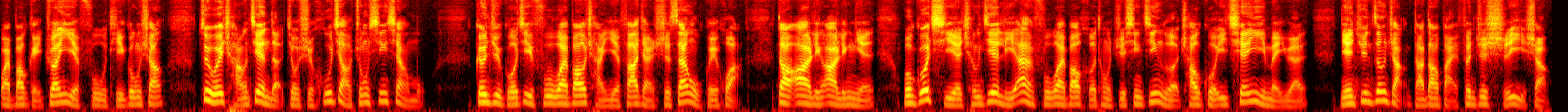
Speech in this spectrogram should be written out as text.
外包给专业服务提供商。最为常见的就是呼叫中心项目。根据国际服务外包产业发展“十三五”规划，到二零二零年，我国企业承接离岸服务外包合同执行金额超过一千亿美元，年均增长达到百分之十以上。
